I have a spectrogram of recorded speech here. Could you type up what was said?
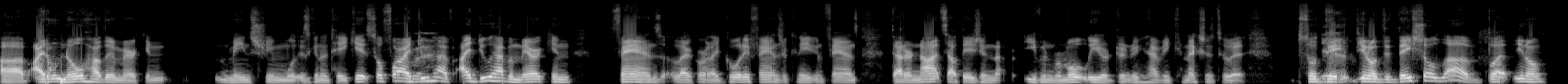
Uh i don't know how the american mainstream is going to take it. So far i do have i do have american fans like or like Gode fans or Canadian fans that are not South Asian even remotely or didn't even have any connections to it. So they you know they show love, but you know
